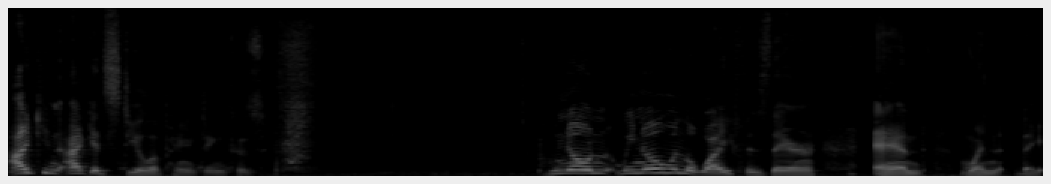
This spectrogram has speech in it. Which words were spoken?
I can I could steal a painting because we know we know when the wife is there and when they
